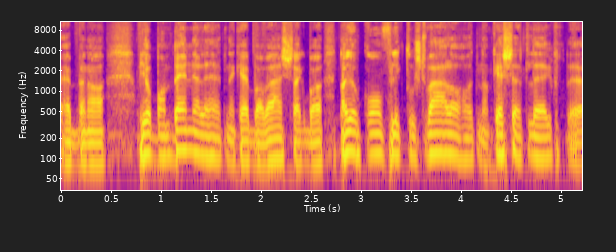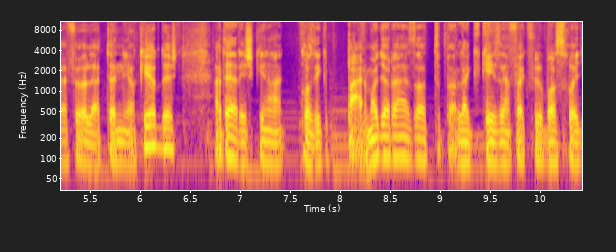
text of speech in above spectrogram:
ebben a, jobban benne lehetnek ebbe a válságba, nagyobb konfliktust vállalhatnak esetleg, föl lehet tenni a kérdést. Hát erre is kínálkozik pár magyarázat, a legkézenfekvőbb az, hogy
